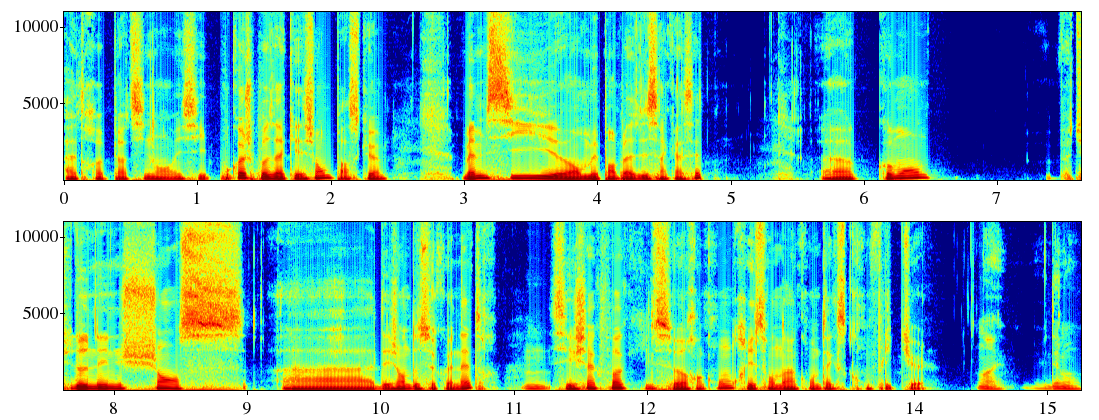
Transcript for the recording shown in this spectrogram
être pertinent ici? Pourquoi je pose la question? Parce que même si euh, on ne met pas en place du 5 à 7, euh, comment veux-tu donner une chance à des gens de se connaître Mm. si chaque fois qu'ils se rencontrent, ils sont dans un contexte conflictuel? Ouais, évidemment.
